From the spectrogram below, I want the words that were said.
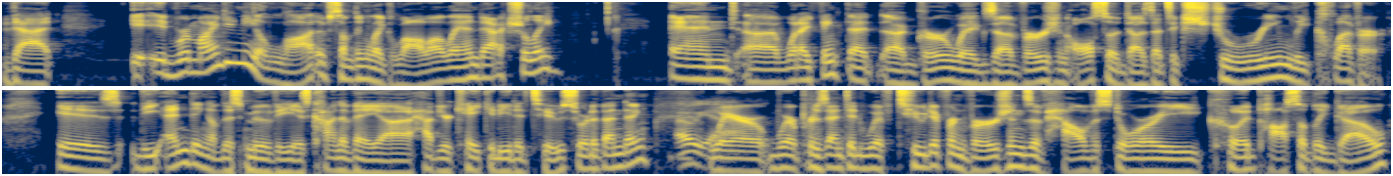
that it, it, reminded me a lot of something like La La Land, actually. And uh, what I think that uh, Gerwig's version also does that's extremely clever is the ending of this movie is kind of a uh, have your cake and eat it too sort of ending. Oh, yeah. Where we're presented with two different versions of how the story could possibly go.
